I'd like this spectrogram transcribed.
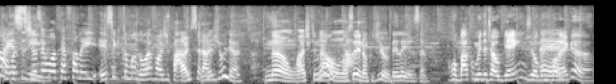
Ah, Como esses assim? dias eu até falei. Esse que tu mandou é voz de pato, Ai, será, Júlia? Não, acho que não. Não, Não, tá. sei, não pediu. Beleza. Roubar comida de alguém? De algum É. colega?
